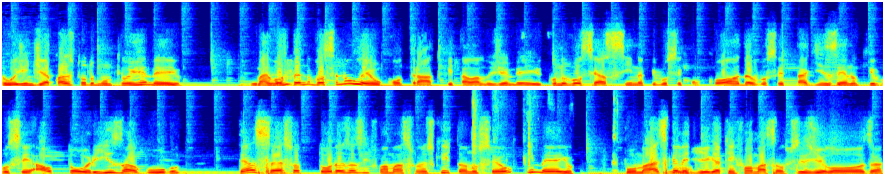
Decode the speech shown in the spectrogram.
Hoje em dia quase todo mundo tem um Gmail. Mas uhum. você, você não lê o contrato que está lá no Gmail. E quando você assina que você concorda, você está dizendo que você autoriza ao Google ter acesso a todas as informações que estão no seu e-mail. Por mais que ele diga que a informação sigilosa,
